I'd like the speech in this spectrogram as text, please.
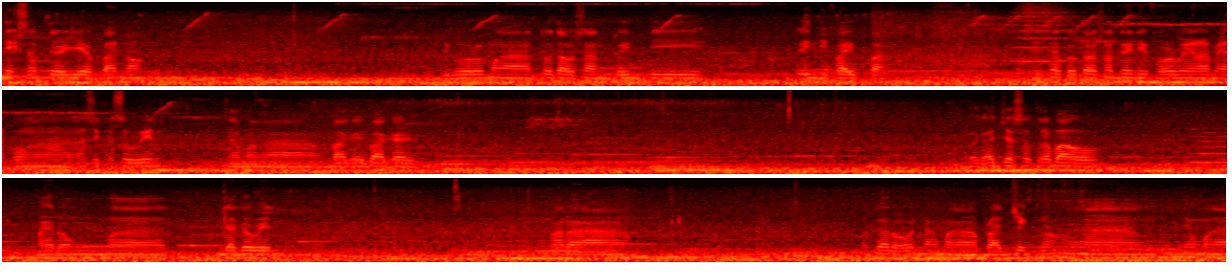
next after year pa no? Siguro mga 2020 25 pa. Kasi sa 2024 marami akong uh, asikasuin na mga bagay-bagay. Mag-adjust sa trabaho mayroong mga gagawin para magkaroon ng mga project no? Ah, yung mga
